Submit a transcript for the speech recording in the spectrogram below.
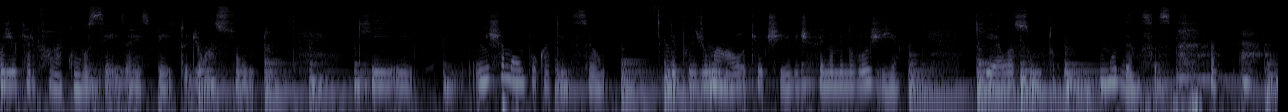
Hoje eu quero falar com vocês a respeito de um assunto que me chamou um pouco a atenção depois de uma aula que eu tive de fenomenologia, que é o assunto mudanças. o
